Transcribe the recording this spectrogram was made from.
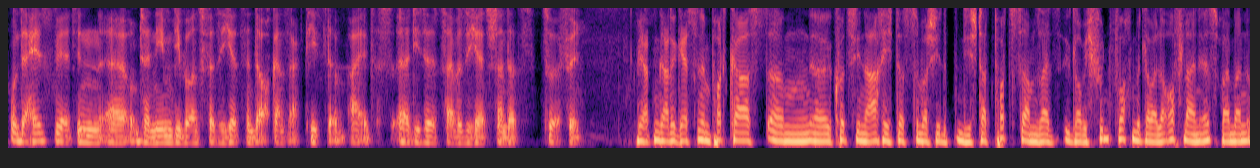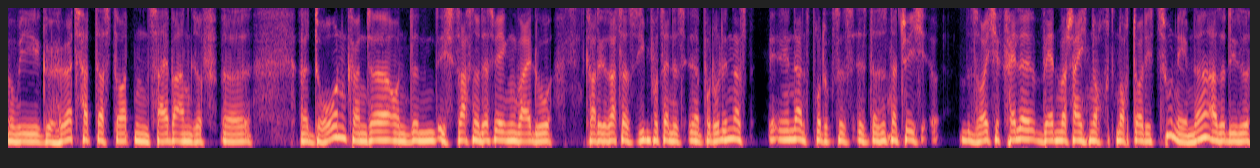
Und da helfen wir den äh, Unternehmen, die bei uns versichert sind, auch ganz aktiv dabei, dass, äh, diese Cybersicherheitsstandards zu erfüllen. Wir hatten gerade gestern im Podcast ähm, äh, kurz die Nachricht, dass zum Beispiel die Stadt Potsdam seit, glaube ich, fünf Wochen mittlerweile offline ist, weil man irgendwie gehört hat, dass dort ein Cyberangriff äh, äh, drohen könnte. Und äh, ich sage es nur deswegen, weil du gerade gesagt hast, sieben Prozent des Bruttoinlandsproduktes ist, das ist natürlich, solche Fälle werden wahrscheinlich noch, noch deutlich zunehmen. Ne? Also diese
